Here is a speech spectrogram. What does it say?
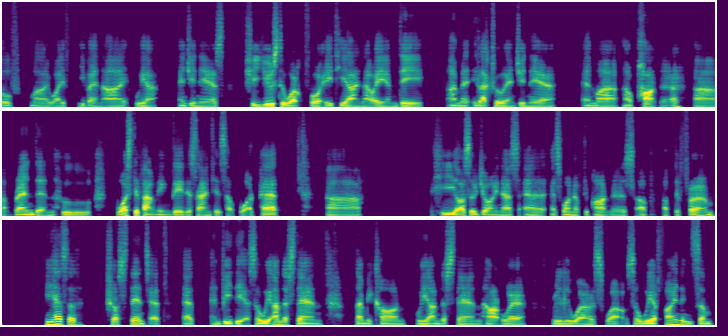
both my wife Eva and I, we are engineers. She used to work for ATI, now AMD. I'm an electrical engineer. And my our partner, uh, Brandon, who was the founding data scientist of Wattpad, uh, he also joined us as, as one of the partners of, of the firm. He has a short stint at, at NVIDIA. So we understand semicon, we understand hardware really well as well. So we are finding some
